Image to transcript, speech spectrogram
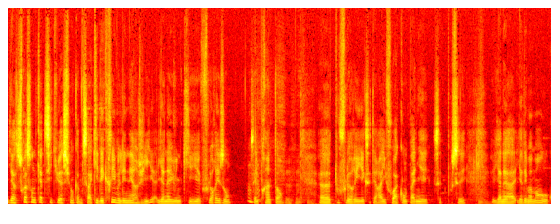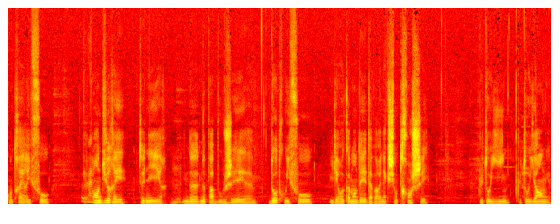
Il y a 64 situations comme ça qui décrivent l'énergie. Il y en a une qui est floraison, c'est le printemps. Euh, tout fleurit, etc. Il faut accompagner cette poussée. Il y, en a, il y a des moments où, au contraire, il faut euh, endurer, tenir, Mm. ne, ne pas bouger. euh, D'autres où il faut, il est recommandé d'avoir une action tranchée, plutôt yin, plutôt yang.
